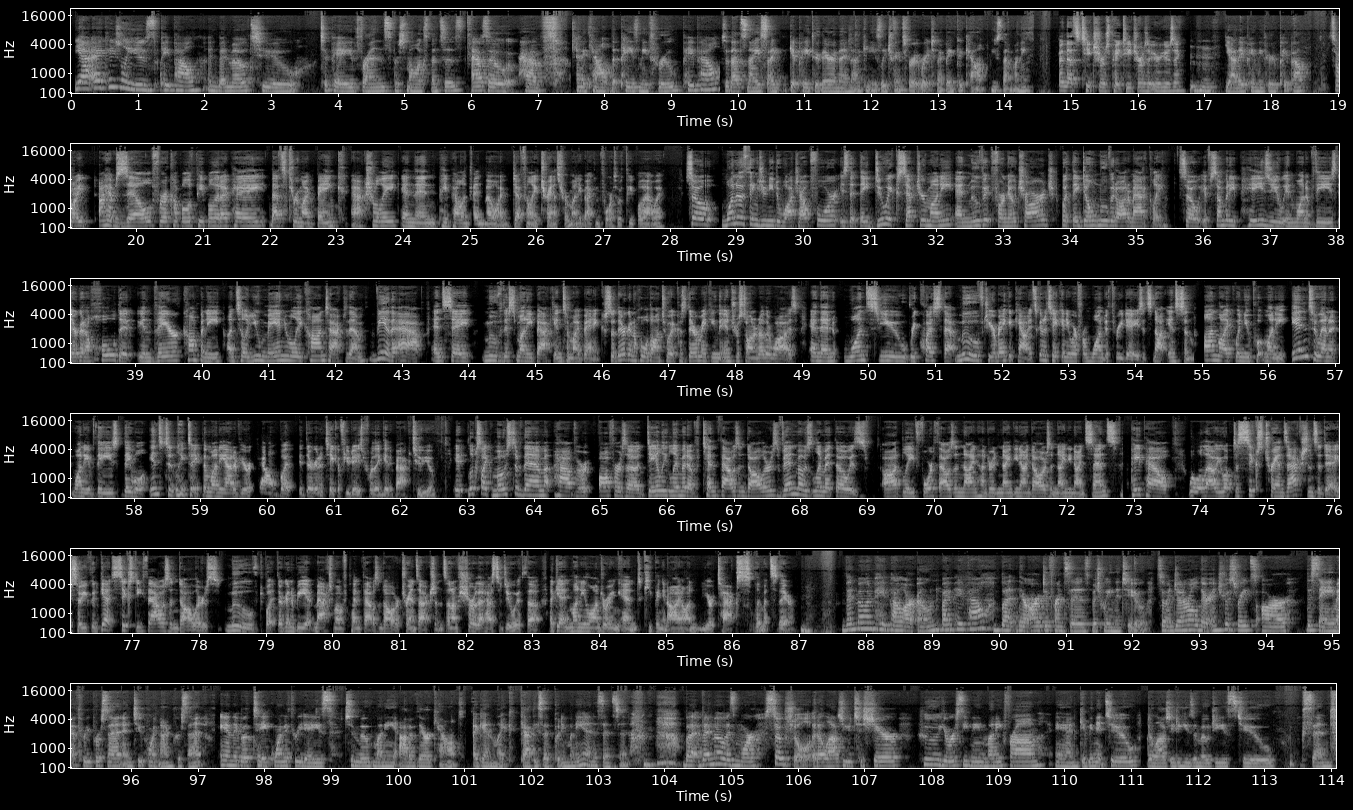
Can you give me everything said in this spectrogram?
Yeah, I occasionally use PayPal and Venmo to to pay friends for small expenses. I also have an account that pays me through PayPal. So that's nice. I get paid through there and then I can easily transfer it right to my bank account, use that money. And that's teachers pay teachers that you're using? Mm-hmm. Yeah, they pay me through PayPal. So I, I have Zelle for a couple of people that I pay. That's through my bank, actually. And then PayPal and Venmo, I definitely transfer money back and forth with people that way. So, one of the things you need to watch out for is that they do accept your money and move it for no charge, but they don't move it automatically. So, if somebody pays you in one of these, they're going to hold it in their company until you manually contact them via the app and say, move this money back into my bank. So they're going to hold on to it because they're making the interest on it otherwise. And then once you request that move to your bank account, it's going to take anywhere from one to three days. It's not instant. Unlike when you put money into one of these, they will instantly take the money out of your account, but they're going to take a few days before they get it back to you. It looks like most of them have offers a daily limit of $10,000. Venmo's limit though is oddly $4,999.99. PayPal will allow you up to six transactions a day. So you could get $60,000 moved, but they're going to be at maximum of $10,000 transactions. And I'm sure that has to do with, uh, again, money laundering and keeping an eye on your tax limits there. Venmo and PayPal are owned by PayPal, but there are differences between the two. So in general, their interest rates are the same at 3% and 2.9%. And they both take one to three days to move money out of their account. Again, like Kathy said, putting money in is instant. but Venmo is more social. It allows you to share who you're receiving money from and giving it to. It allows you to use emojis to send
